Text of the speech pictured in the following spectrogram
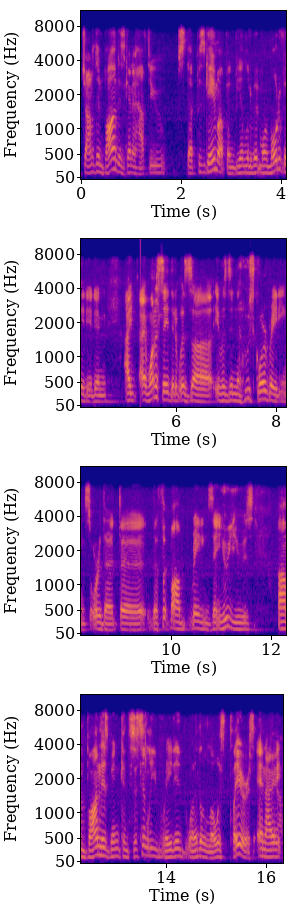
Jonathan Bond is going to have to step his game up and be a little bit more motivated. And I, I want to say that it was uh it was in the Who Scored ratings or the the the football ratings that you use. Um, Bond has been consistently rated one of the lowest players, and I Yeah.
